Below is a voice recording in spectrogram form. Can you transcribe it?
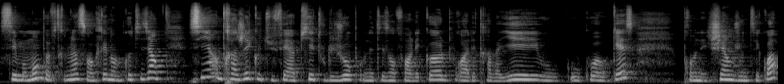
ces moments peuvent très bien s'ancrer dans le quotidien. S'il y a un trajet que tu fais à pied tous les jours pour mener tes enfants à l'école, pour aller travailler, ou, quoi, ou qu'est-ce, promener le chien, je ne sais quoi,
